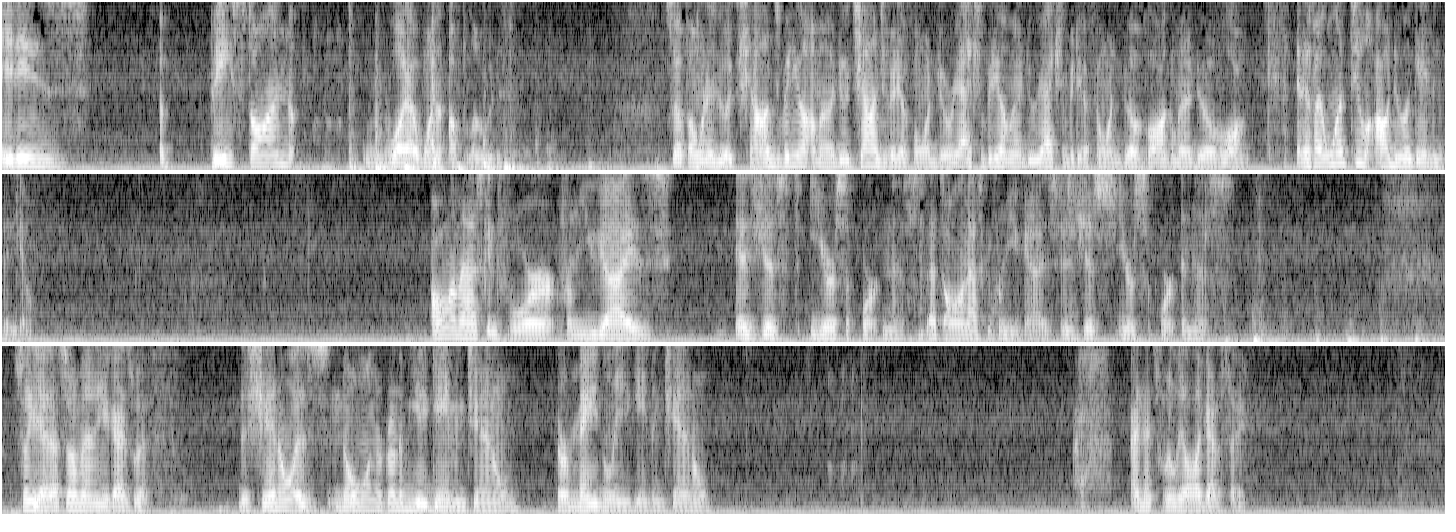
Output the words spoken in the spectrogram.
it is uh, based on what I want to upload. So if I want to do a challenge video, I'm going to do a challenge video. If I want to do a reaction video, I'm going to do a reaction video. If I want to do a vlog, I'm going to do a vlog. And if I want to, I'll do a gaming video. All I'm asking for from you guys is just your support in this. That's all I'm asking from you guys, is just your support in this. So yeah, that's what I'm ending you guys with. This channel is no longer going to be a gaming channel, or mainly a gaming channel. And that's really all I gotta say.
